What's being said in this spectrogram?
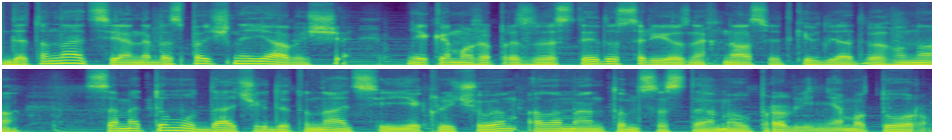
Детонація небезпечне явище, яке може призвести до серйозних наслідків для двигуна. Саме тому датчик детонації є ключовим елементом системи управління мотором.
